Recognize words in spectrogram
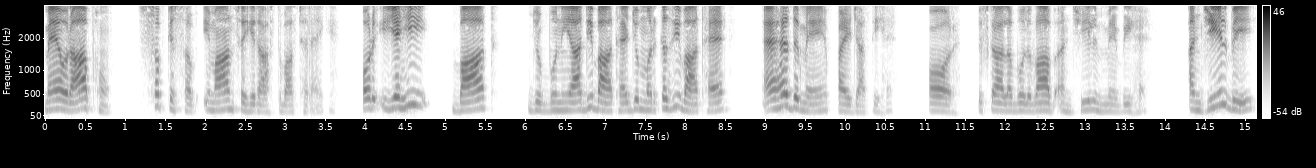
میں اور آپ ہوں، سب کے سب ایمان سے ہی راست باز ٹھہرائے گے اور یہی بات جو بنیادی بات ہے، جو مرکزی بات ہے، عہد میں پائی جاتی ہے۔ اور اس کا لب و لباب انجیل میں بھی ہے۔ انجیل بھی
